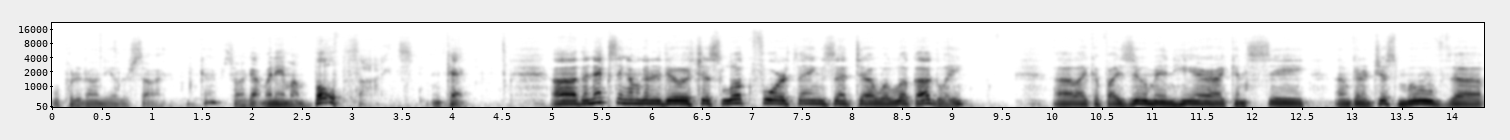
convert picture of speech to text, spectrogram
We'll put it on the other side. Okay, so I got my name on both sides. Okay. Uh, the next thing I'm going to do is just look for things that uh, will look ugly. Uh, like if I zoom in here, I can see I'm going to just move the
